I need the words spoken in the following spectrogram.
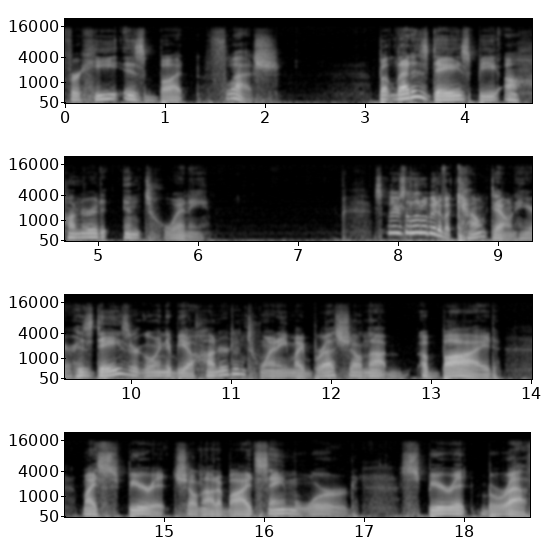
for he is but flesh. But let his days be a hundred and twenty. So there's a little bit of a countdown here. His days are going to be a hundred and twenty. My breath shall not abide my spirit shall not abide. Same word. Spirit, breath.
